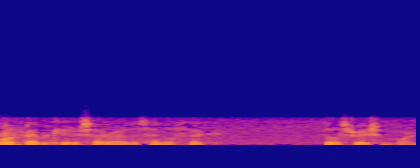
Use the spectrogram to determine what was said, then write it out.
Or fabricate a shutter out of the single thick illustration board.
